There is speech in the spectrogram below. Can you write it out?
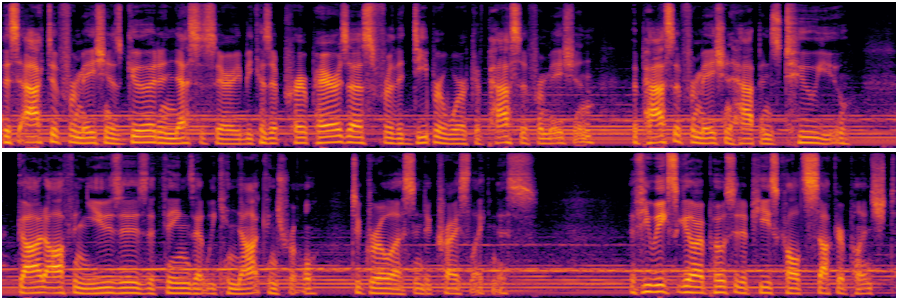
This active formation is good and necessary because it prepares us for the deeper work of passive formation. The passive formation happens to you. God often uses the things that we cannot control to grow us into Christ likeness. A few weeks ago, I posted a piece called Sucker Punched.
